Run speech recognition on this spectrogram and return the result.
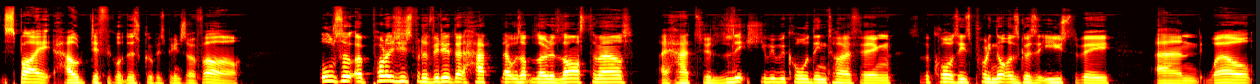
despite how difficult this group has been so far. Also, apologies for the video that that was uploaded last time out. I had to literally re-record the entire thing, so the quality is probably not as good as it used to be, and well,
